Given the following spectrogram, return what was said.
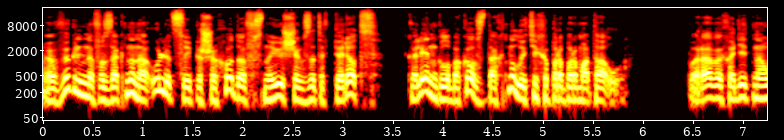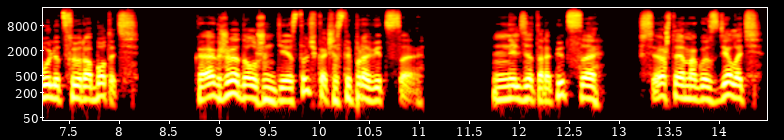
Выглянув из окна на улицу и пешеходов, снующих взад и вперед, Колейн глубоко вздохнул и тихо пробормотал. «Пора выходить на улицу и работать. Как же я должен действовать в качестве провидца? Нельзя торопиться. Все, что я могу сделать,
